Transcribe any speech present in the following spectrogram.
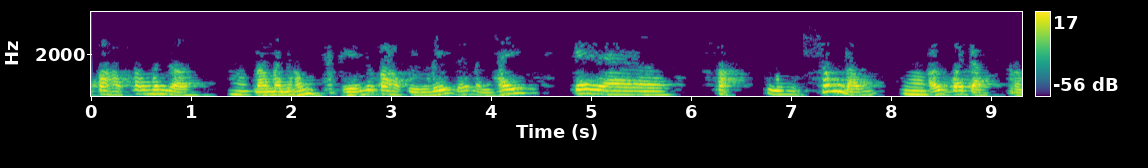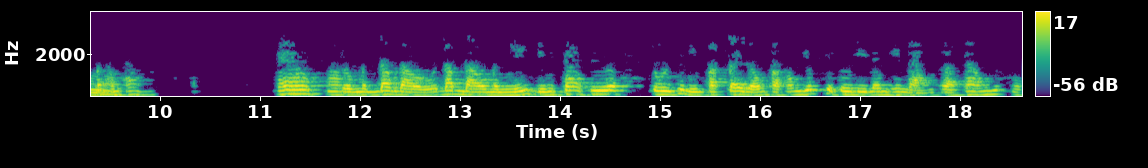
khoa học văn minh rồi. Mà mình không thực hiện cái khoa học quyền lý để mình thấy cái uh, Phật yên sống động ừ. ở quả trần mà mình không thấy. Thấy không? Ừ. rồi mình đâm đầu đâm đầu mình nghĩ chuyện xa xưa tôi cứ niệm Phật đây ông Phật không giúp cho tôi đi lên thiên đàng. Và sao không giúp tôi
